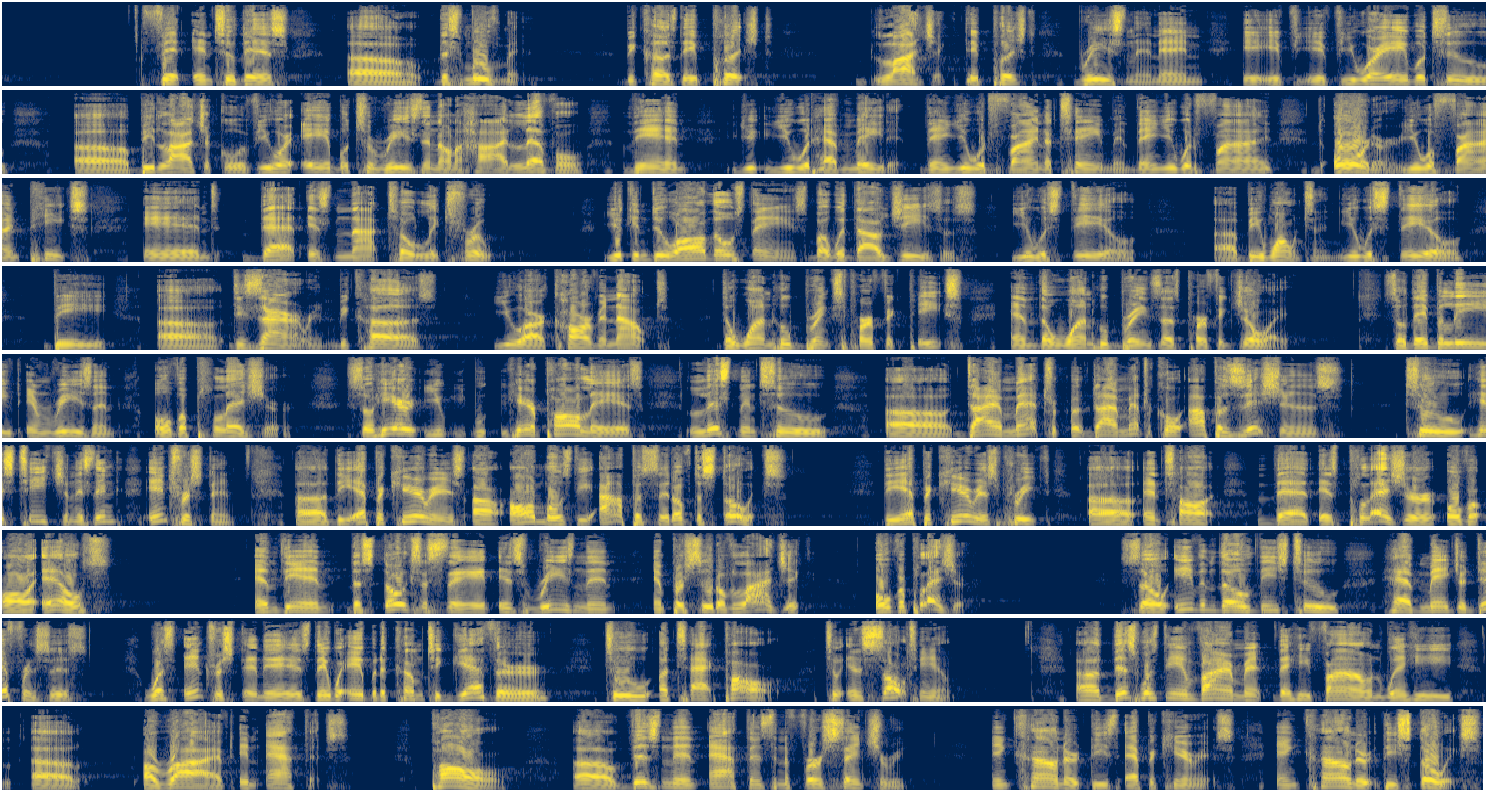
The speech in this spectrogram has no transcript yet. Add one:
fit into this uh, this movement because they pushed logic, they pushed reasoning, and if if you were able to uh, be logical, if you were able to reason on a high level, then you, you would have made it. Then you would find attainment. Then you would find order. You would find peace. And that is not totally true. You can do all those things, but without Jesus, you would still uh, be wanting. You would still be uh, desiring because you are carving out the one who brings perfect peace and the one who brings us perfect joy. So they believed in reason over pleasure. So here you here Paul is listening to uh, diametrical, diametrical oppositions to his teaching. It's in, interesting. Uh, the Epicureans are almost the opposite of the Stoics. The Epicureans preach uh, and taught that is pleasure over all else. And then the Stoics are saying it's reasoning and pursuit of logic over pleasure. So even though these two have major differences, what's interesting is they were able to come together to attack Paul, to insult him. Uh, this was the environment that he found when he uh, arrived in Athens. Paul uh, visiting Athens in the first century encountered these Epicureans, encountered these Stoics.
